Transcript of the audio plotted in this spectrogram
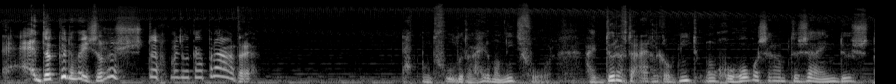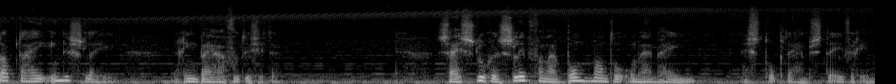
En dan kunnen we eens rustig met elkaar praten. Edmund voelde er helemaal niets voor. Hij durfde eigenlijk ook niet ongehoorzaam te zijn, dus stapte hij in de slee en ging bij haar voeten zitten. Zij sloeg een slip van haar bontmantel om hem heen en stopte hem stevig in.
